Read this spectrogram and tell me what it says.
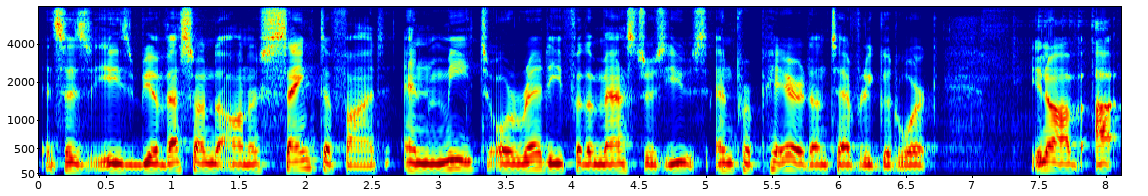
It says, He's be a vessel unto honor, sanctified, and meet or ready for the master's use, and prepared unto every good work. You know, I've I, have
